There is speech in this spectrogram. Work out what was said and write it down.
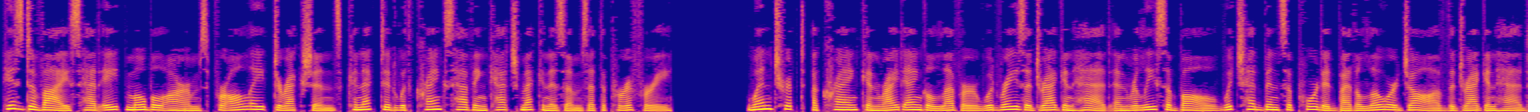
His device had eight mobile arms for all eight directions connected with cranks having catch mechanisms at the periphery. When tripped, a crank and right-angle lever would raise a dragon head and release a ball which had been supported by the lower jaw of the dragon head.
